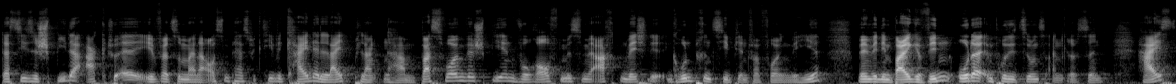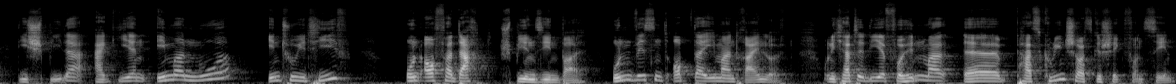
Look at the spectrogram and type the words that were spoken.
dass diese Spieler aktuell, jedenfalls in meiner Außenperspektive, keine Leitplanken haben. Was wollen wir spielen? Worauf müssen wir achten? Welche Grundprinzipien verfolgen wir hier, wenn wir den Ball gewinnen oder im Positionsangriff sind? Heißt, die Spieler agieren immer nur intuitiv und auf Verdacht spielen sie den Ball, unwissend, ob da jemand reinläuft. Und ich hatte dir vorhin mal ein äh, paar Screenshots geschickt von Szenen.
